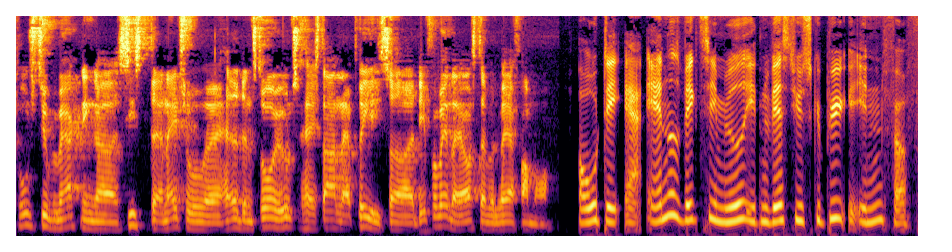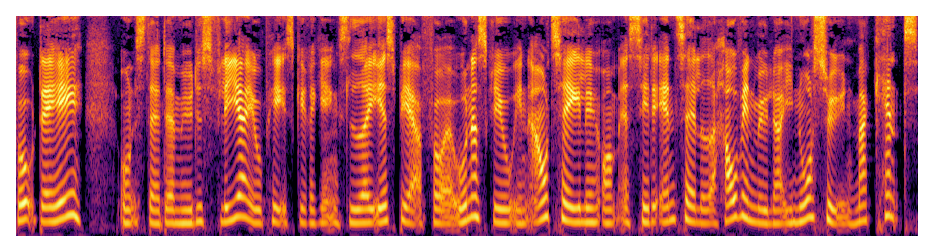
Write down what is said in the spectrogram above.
positive bemærkninger sidst, da NATO øh, havde den store øvelse her i starten af april, så det forventer jeg også, der vil være fremover. Og det er andet vigtigt møde i den vestjyske by inden for få dage. Onsdag der mødtes flere europæiske regeringsledere i Esbjerg for at underskrive en aftale om at sætte antallet af havvindmøller i Nordsøen markant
